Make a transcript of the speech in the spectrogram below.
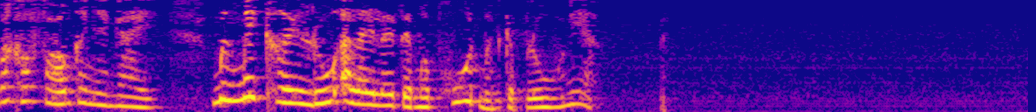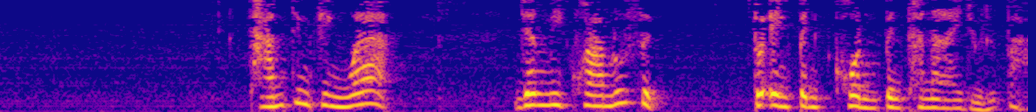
ว่าเขาฟ้องกันยังไง มึงไม่เคยรู้อะไรเลยแต่มาพูดเหมือนกับรู้เนี่ย ถามจริง ๆว่ายังมีความรู้สึกตัวเองเป็นคนเป็นทนายอยู่หรือเปล่า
